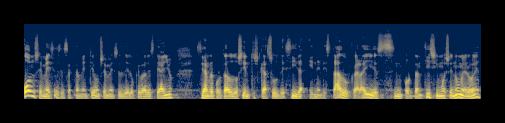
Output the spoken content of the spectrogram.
11 meses, exactamente, 11 meses de lo que va de este año, se han reportado 200 casos de SIDA en el estado. Caray, es importantísimo ese número. ¿eh?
